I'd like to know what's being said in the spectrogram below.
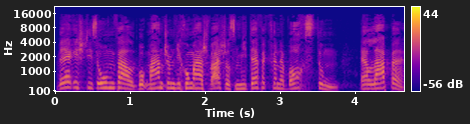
Wer ist dein Umfeld, wo die Menschen um dich herum hast, weißt du, dass wir dürfen können Wachstum erleben,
